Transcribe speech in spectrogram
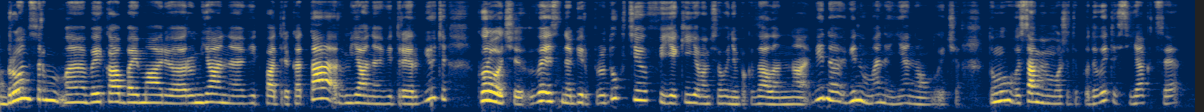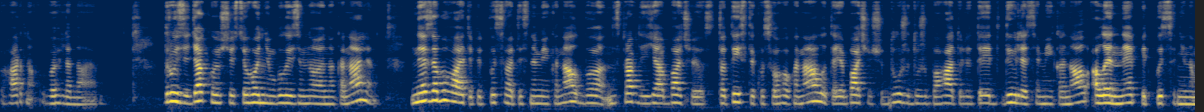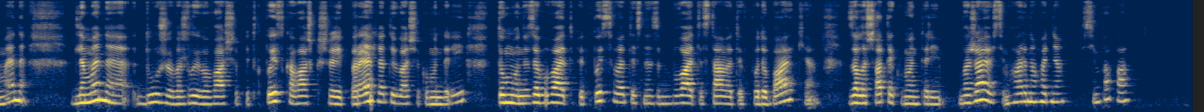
бронзер е, Wake Up by Mario, рум'яна від Патріка та рум'яна від Rare Beauty. Коротше, весь набір продуктів, які я вам сьогодні показала на відео, він у мене є на обличчі. Тому ви самі можете подивитись, як це гарно виглядає. Друзі, дякую, що сьогодні були зі мною на каналі. Не забувайте підписуватись на мій канал, бо насправді я бачу статистику свого каналу, та я бачу, що дуже-дуже багато людей дивляться мій канал, але не підписані на мене. Для мене дуже важлива ваша підписка, ваші перегляди, ваші коментарі. Тому не забувайте підписуватись, не забувайте ставити вподобайки, залишати коментарі. Бажаю всім гарного дня, всім па-па!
